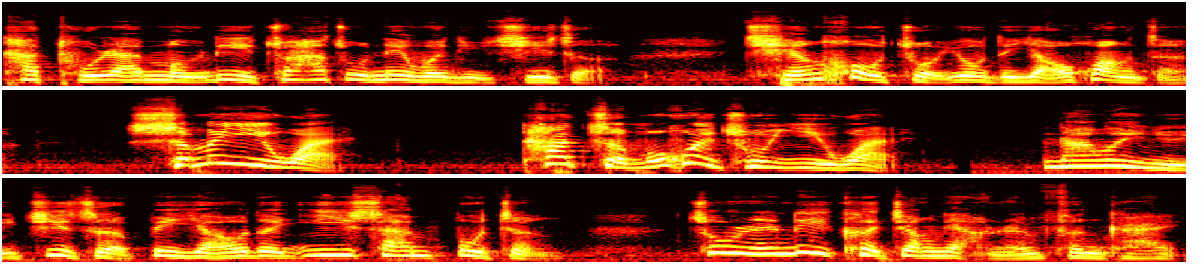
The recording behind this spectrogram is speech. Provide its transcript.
他突然猛力抓住那位女记者，前后左右的摇晃着。“什么意外？他怎么会出意外？”那位女记者被摇得衣衫不整，众人立刻将两人分开。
